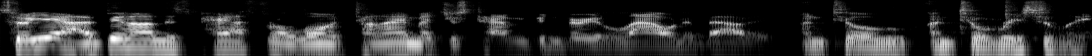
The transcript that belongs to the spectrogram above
so yeah, I've been on this path for a long time. I just haven't been very loud about it until until recently.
